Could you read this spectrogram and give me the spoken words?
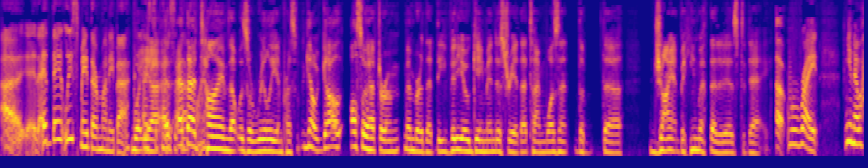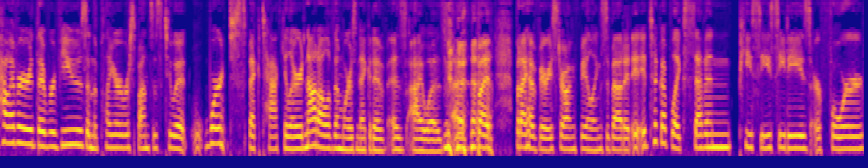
uh, it- they at least made their money back. Mm-hmm. Well, I yeah, at, at that point. time, that was a really impressive. You know, also have to remember that the video game industry at that time wasn't the the giant behemoth that it is today. Uh, right. You know, however, the reviews and the player responses to it weren't spectacular. Not all of them were as negative as I was, uh, but but I have very strong feelings about it. it. It took up like seven PC CDs or four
